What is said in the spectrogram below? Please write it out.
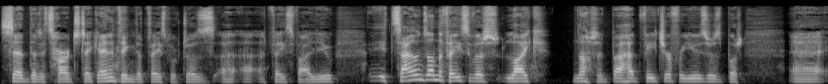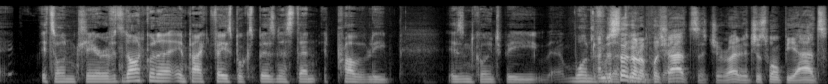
said that it's hard to take anything that Facebook does uh, at face value. It sounds on the face of it like not a bad feature for users, but uh, it's unclear. If it's not going to impact Facebook's business, then it probably isn't going to be wonderful. And they're still the going to push ads at you, right? It just won't be ads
